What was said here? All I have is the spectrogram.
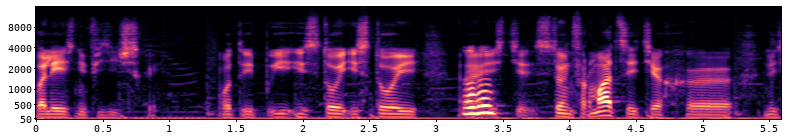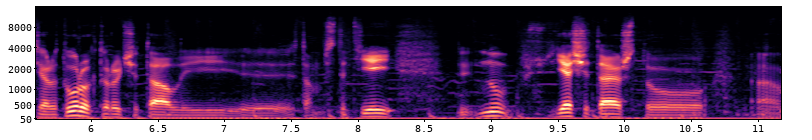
болезнью физической. Вот и, и, из той, из той, uh-huh. из, из той информации, тех э, литературы, которую читал, и э, там статей, ну, я считаю, что э,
